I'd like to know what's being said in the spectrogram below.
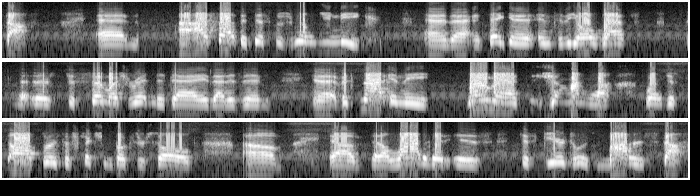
stuff, and I, I thought that this was really unique, and uh, and taking it into the old west. There's just so much written today that is in. Uh, if it's not in the romance genre, where just all sorts of fiction books are sold, um, um, that a lot of it is just geared towards modern stuff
